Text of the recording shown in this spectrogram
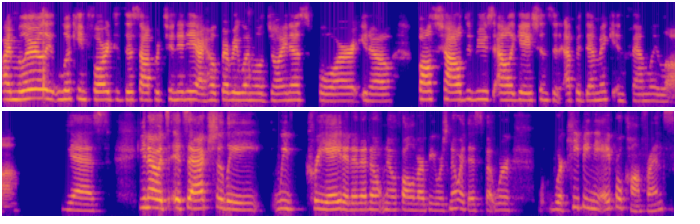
I'm literally looking forward to this opportunity. I hope everyone will join us for, you know, false child abuse allegations and epidemic in family law. Yes. You know, it's it's actually we've created, and I don't know if all of our viewers know this, but we're we're keeping the April conference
